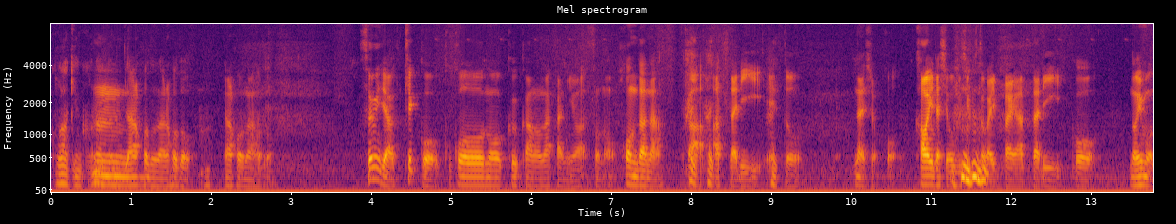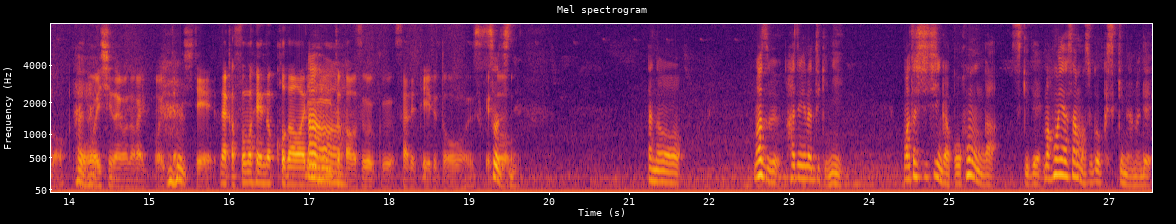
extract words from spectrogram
コワーキングかなうと思って。んなるほどなるほど。なるほどなるほど。そういう意味では結構ここの空間の中にはその本棚があったり、はい。えっと何でしょうこう可愛らしいオブジェクトがいっぱいあったりこう飲み物はいはい。美味しい飲み物がいっぱい置いたりして なんかその辺のこだわりとかをすごくされていると思うんですけど。そうですね。あのまず始める時に私自身がこう本が好きで、まあ、本屋さんもすごく好きなので、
